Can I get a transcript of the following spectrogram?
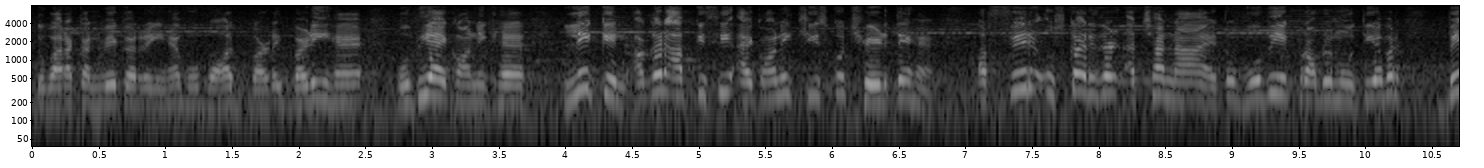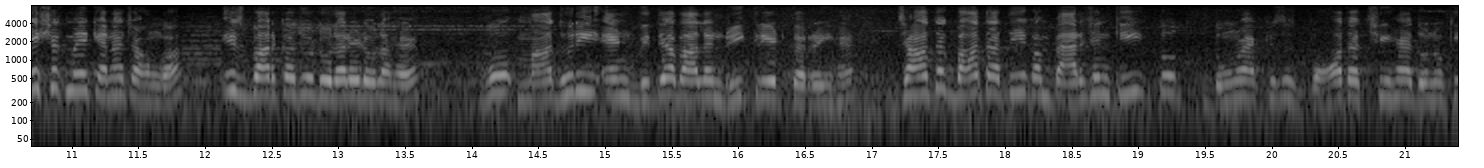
दोबारा कन्वे कर रही हैं, वो बहुत बड़ी बड़ी हैं, वो भी आइकॉनिक है। लेकिन अगर आप किसी आइकॉनिक चीज़ को छेड़ते हैं और फिर उसका रिज़ल्ट अच्छा ना आए तो वो भी एक प्रॉब्लम होती है। पर बेशक मैं ये कहना चाहूँगा, इस बार का जो डोला रे डोला है, वो माधुरी एंड विद्या बालन रिक्रिएट कर रही हैं। जहाँ तक बात आती है कंपैरिजन की तो दोनों एक्ट्रेसेस बहुत अच्छी हैं, दोनों की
